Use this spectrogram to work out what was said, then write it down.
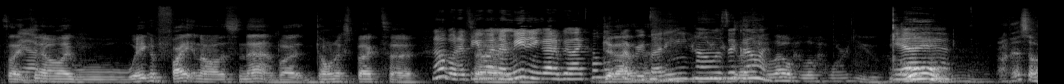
It's like Yeah. you know, like we could fight and all this and that, but don't expect to No, but if you're in a meeting, you gotta be like, hello, get out. of everybody. You- How you is be it like, going? Hello, hello. How are you? Yeah, yeah. Oh, that's a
